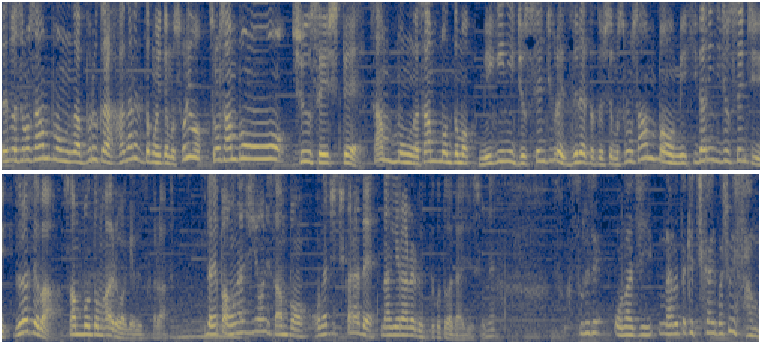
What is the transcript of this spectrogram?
例えばその3本がブルから離れたところにいてもそれをその3本を修正して3本が3本とも右に1 0センチぐらいずれたとしてもその3本を右左に1 0センチずらせば3本とも入るわけですからやっぱ同じように3本同じ力で投げられるってことが大事ですよね。それで同じなるだけ近い場所に3本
